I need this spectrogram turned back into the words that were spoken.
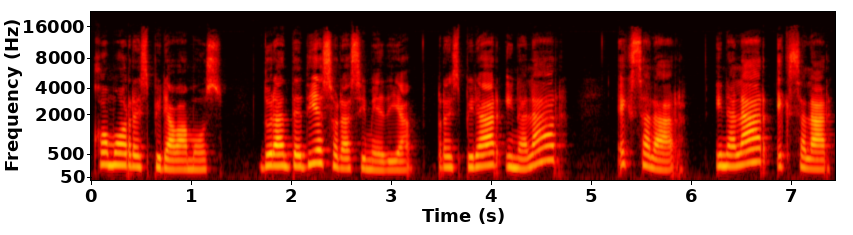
cómo respirábamos durante 10 horas y media. Respirar, inhalar, exhalar, inhalar, exhalar.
